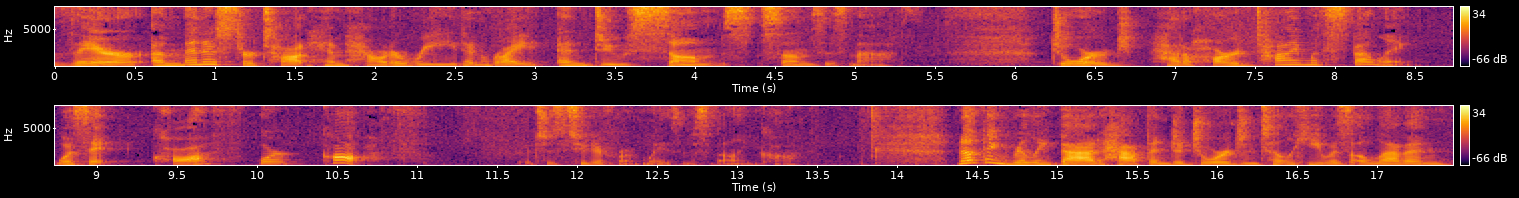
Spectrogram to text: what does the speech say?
There, a minister taught him how to read and write and do sums. Sums is math. George had a hard time with spelling. Was it cough or cough? Which is two different ways of spelling cough. Nothing really bad happened to George until he was 11.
